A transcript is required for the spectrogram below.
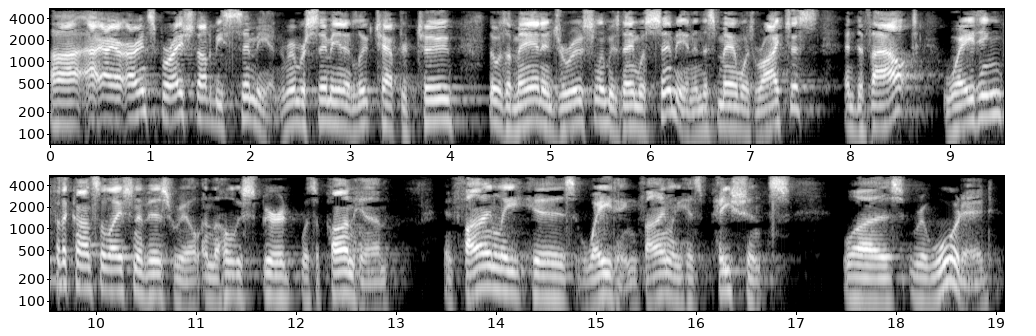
Uh, our, our, inspiration ought to be Simeon. Remember Simeon in Luke chapter 2? There was a man in Jerusalem whose name was Simeon, and this man was righteous and devout, waiting for the consolation of Israel, and the Holy Spirit was upon him. And finally, his waiting, finally, his patience was rewarded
